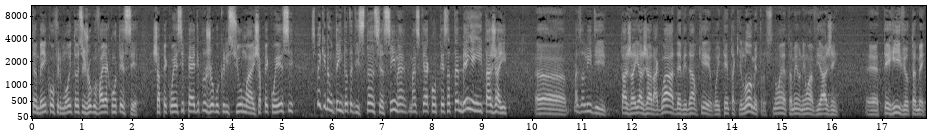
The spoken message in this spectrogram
também confirmou, então esse jogo vai acontecer. Chapecoense pede para o jogo Criciúma e Chapecoense, se bem que não tem tanta distância assim, né? Mas que aconteça também em Itajaí. Uh, mas ali de Itajaí a Jaraguá deve dar o quê? 80 quilômetros, não é também nenhuma viagem é, terrível também.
